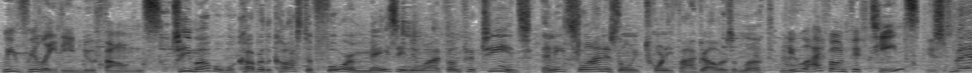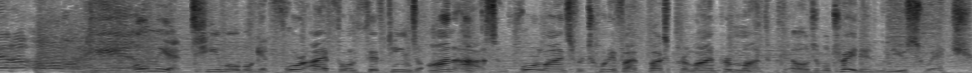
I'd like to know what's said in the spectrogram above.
We really need new phones. T-Mobile will cover the cost of four amazing new iPhone 15s, and each line is only $25 a month. New iPhone 15s? Only at T-Mobile get four iPhone 15s on us and four lines for 25 bucks per line per month with eligible trade-in when you switch.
